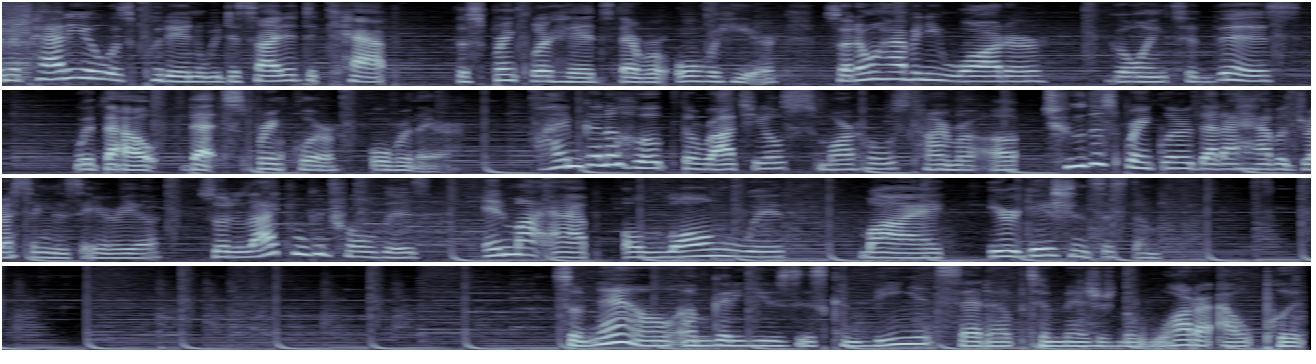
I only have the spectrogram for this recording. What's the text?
When the patio was put in, we decided to cap the sprinkler heads that were over here. So I don't have any water going to this without that sprinkler over there. I'm gonna hook the Rachio Smart Hose timer up to the sprinkler that I have addressing this area so that I can control this in my app along with my irrigation system. So now I'm gonna use this convenient setup to measure the water output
